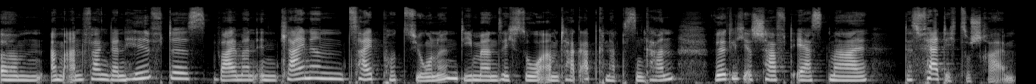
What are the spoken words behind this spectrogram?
ähm, am Anfang, dann hilft es, weil man in kleinen Zeitportionen, die man sich so am Tag abknapsen kann, wirklich es schafft, erstmal das fertig zu schreiben.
